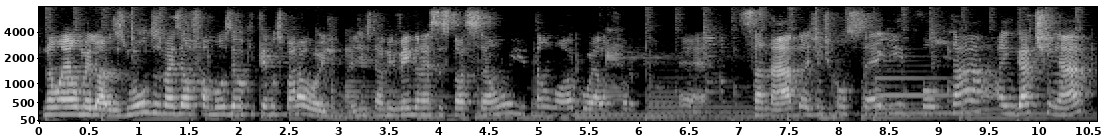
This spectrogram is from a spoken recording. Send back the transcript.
não é o melhor dos mundos, mas é o famoso é o que temos para hoje. A gente está vivendo nessa situação e tão logo ela for é, sanada, a gente consegue voltar a engatinhar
